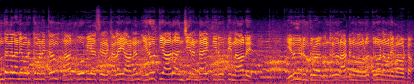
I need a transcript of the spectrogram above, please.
சொந்தங்கள் அனைவருக்கும் வணக்கம். நான் ஓவியாசிரியர் கலை ஆனந்த். இருபத்தி ஆறு அஞ்சு ரெண்டாயிரத்தி இருபத்தி நாலு எருதுவிடும் திருவிழாவுக்கு வந்திருக்கோம். ராட்டனமங்கலம் திருவண்ணாமலை மாவட்டம்.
